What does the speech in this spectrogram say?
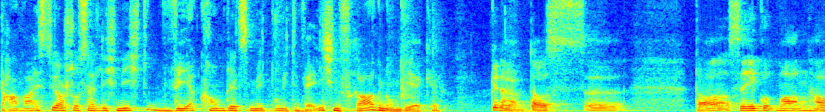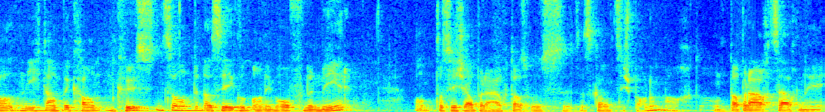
da weißt du ja schlussendlich nicht, wer kommt jetzt mit, mit welchen Fragen um die Ecke. Genau, das, äh, da segelt man halt nicht an bekannten Küsten, sondern da segelt man im offenen Meer. Und das ist aber auch das, was das Ganze spannend macht. Und da braucht es auch eine,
